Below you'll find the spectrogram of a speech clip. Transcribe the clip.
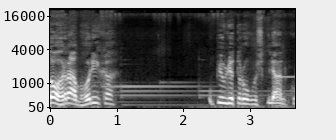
100 грам горіха у півлітрову склянку,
